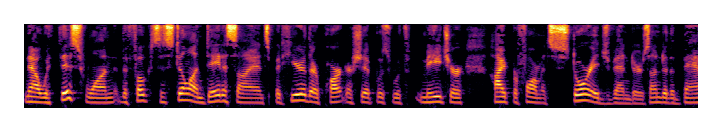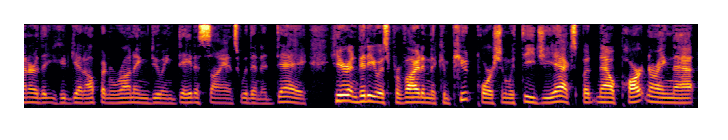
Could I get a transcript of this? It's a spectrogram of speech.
Now, with this one, the focus is still on data science, but here their partnership was with major high performance storage vendors under the banner that you could get up and running doing data science within a day. Here, NVIDIA is providing the compute portion with DGX, but now partnering that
